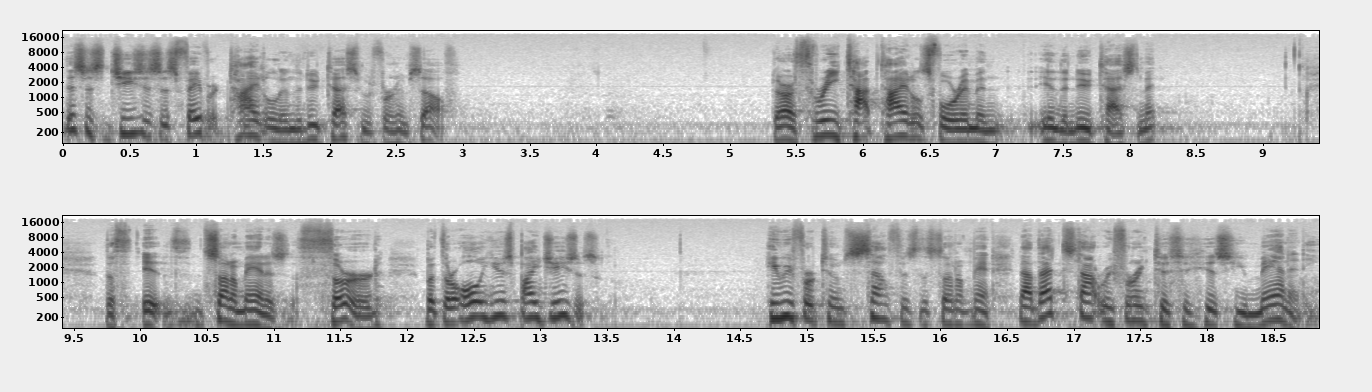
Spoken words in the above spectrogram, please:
this is Jesus' favorite title in the New Testament for himself. There are three top titles for him in, in the New Testament. The it, Son of Man is the third, but they're all used by Jesus. He referred to himself as the Son of Man. Now, that's not referring to his humanity,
